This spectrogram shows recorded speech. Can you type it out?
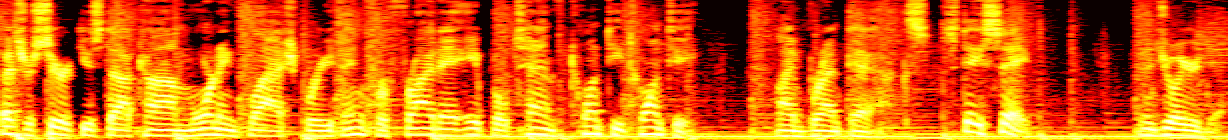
That's your Syracuse.com morning flash briefing for Friday, April 10th, 2020. I'm Brent Axe. Stay safe and enjoy your day.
